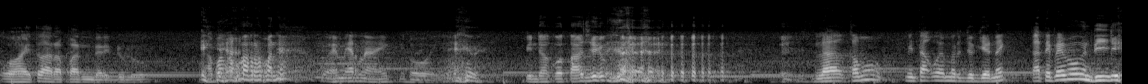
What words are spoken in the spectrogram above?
Wah, itu harapan dari dulu. apa apa harapannya UMR naik. oh iya pindah kota aja Lah, kamu minta UMR Jogja naik, KTP mau ngendi?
